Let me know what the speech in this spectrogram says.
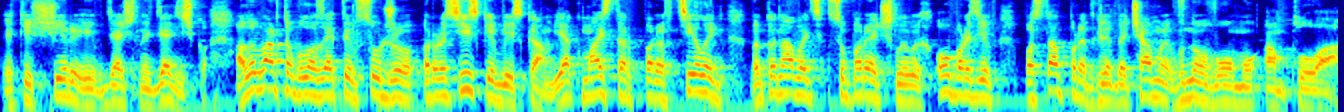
Який щирий і вдячний дядечко. Але варто було зайти в суджу російським військам, як майстер перевтілень, виконавець суперечливих образів постав перед глядачами в новому амплуа.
